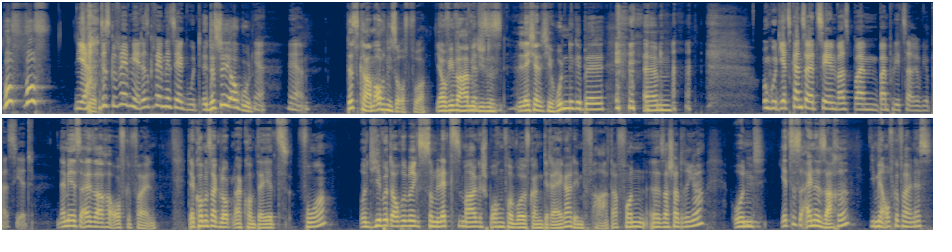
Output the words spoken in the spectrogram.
Wuff, wuff. Ja, So. das gefällt mir, das gefällt mir sehr gut. Äh, Das finde ich auch gut. Ja, ja. Das kam auch nicht so oft vor. Ja, auf jeden Fall haben wir Das dieses stimmt, lächerliche Hundegebell. ähm, Und gut, jetzt kannst du erzählen, was beim, beim Polizeirevier passiert. Na, mir ist eine Sache aufgefallen. Der Kommissar Glockner kommt da jetzt vor. Und hier wird auch übrigens zum letzten Mal gesprochen von Wolfgang Dräger, dem Vater von äh, Sascha Dräger. Und jetzt ist eine Sache, die mir aufgefallen ist.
